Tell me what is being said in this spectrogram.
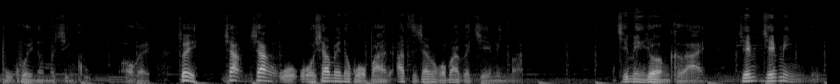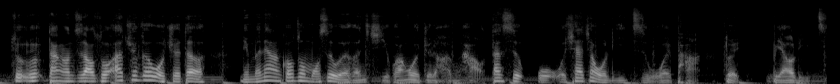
不会那么辛苦。OK，所以像像我我下面的伙伴阿紫下面伙伴有个杰敏嘛，杰敏就很可爱，杰杰敏就当然知道说啊，圈哥，我觉得你们那样的工作模式我也很喜欢，我也觉得很好，但是我我现在叫我离职，我会怕，对，不要离职，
